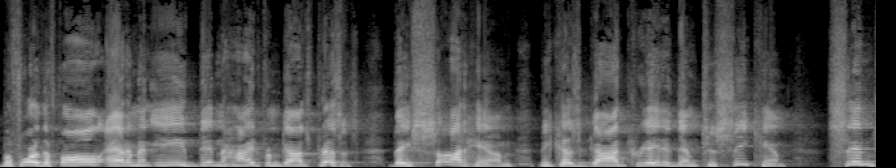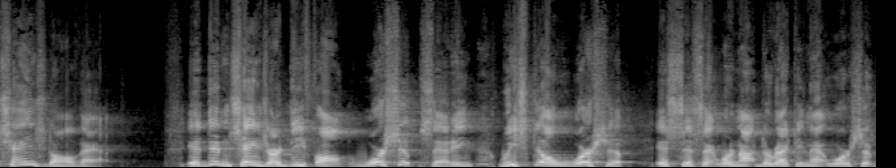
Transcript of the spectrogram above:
Before the fall, Adam and Eve didn't hide from God's presence. They sought him because God created them to seek him. Sin changed all that. It didn't change our default worship setting. We still worship. It's just that we're not directing that worship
